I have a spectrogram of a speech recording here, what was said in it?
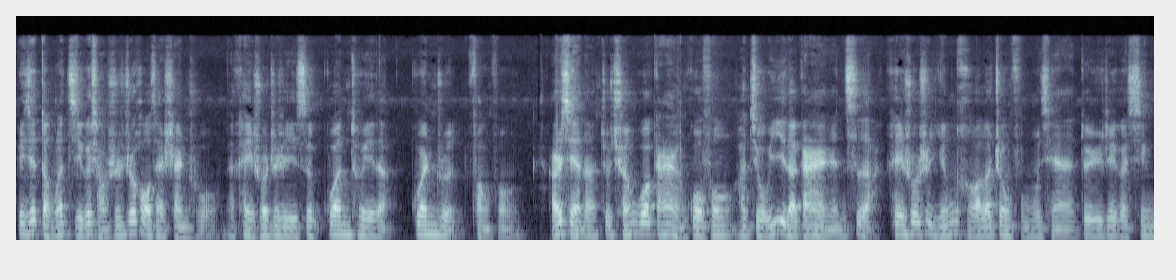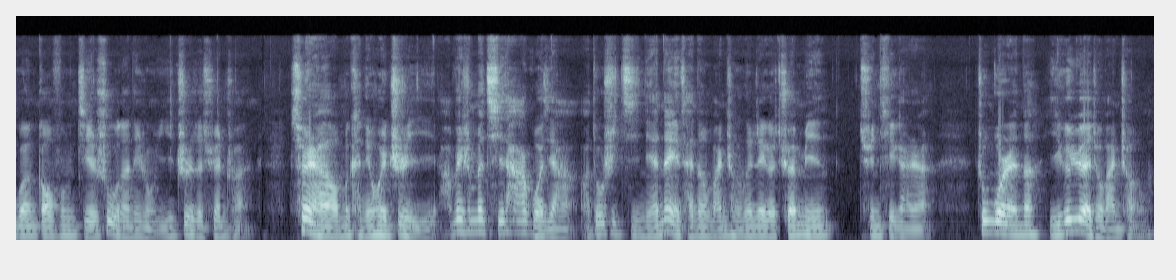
并且等了几个小时之后才删除，那可以说这是一次官推的官准放风。而且呢，就全国感染过峰和九亿的感染人次啊，可以说是迎合了政府目前对于这个新冠高峰结束的那种一致的宣传。虽然我们肯定会质疑啊，为什么其他国家啊都是几年内才能完成的这个全民群体感染，中国人呢一个月就完成了？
